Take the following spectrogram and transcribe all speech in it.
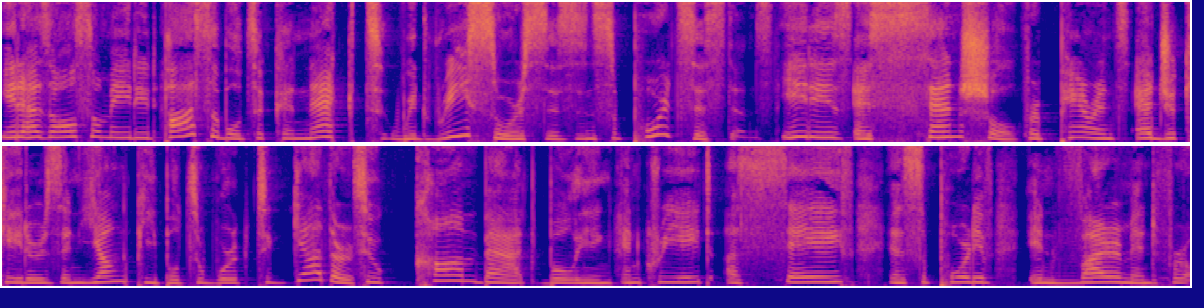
it has also made it possible to connect with resources and support systems. It is essential for parents, educators, and young people to work together to combat bullying and create a safe and supportive environment for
